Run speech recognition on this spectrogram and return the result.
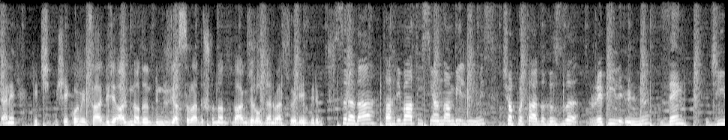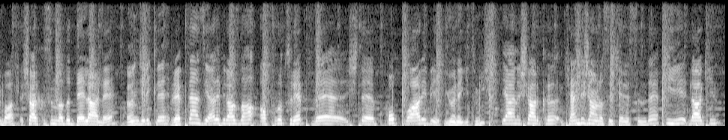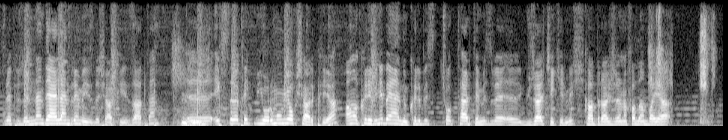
Yani hiç bir şey koymayıp sadece albümün adını dümdüz yazsalardı şundan daha güzel olacağını ben söyleyebilirim. Sırada tahribat isyandan bildiğimiz Chopper tarzı hızlı rapiyle ünlü Zen G var. E, Şarkısının adı Delale. Öncelikle rapten ziyade biraz daha afro trap ve işte pop vari bir yöne gitmiş. Yani şarkı kendi janrası içerisinde iyi lakin rap üzerinden değerlendiremeyiz de şarkıyı zaten. Ee, ekstra pek bir yorumum yok şarkıya ama klibini beğendim. Klibi çok tertemiz ve e, güzel çekilmiş. Kadrajlarına falan baya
